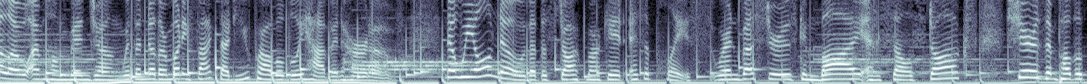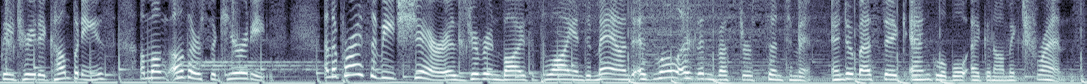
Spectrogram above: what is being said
Hello, I'm Hong Bin Jung with another money fact that you probably haven't heard of. Now, we all know that the stock market is a place where investors can buy and sell stocks, shares in publicly traded companies, among other securities. And the price of each share is driven by supply and demand, as well as investor sentiment and domestic and global economic trends.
